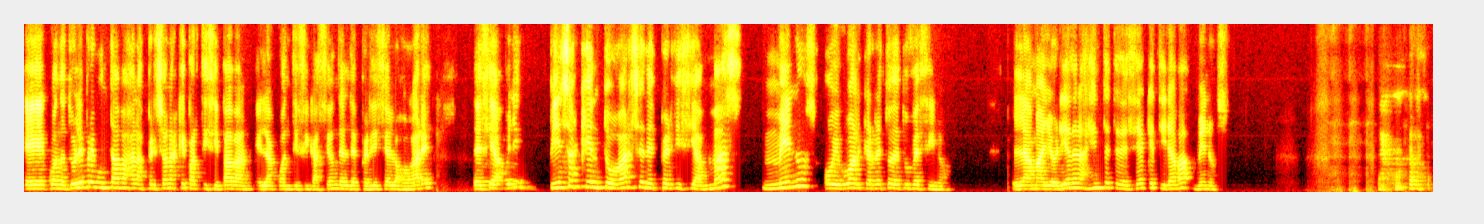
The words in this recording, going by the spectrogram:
eh, cuando tú le preguntabas a las personas que participaban en la cuantificación del desperdicio en los hogares, decía, oye, ¿piensas que en tu hogar se desperdicia más menos o igual que el resto de tus vecinos? La mayoría de la gente te decía que tiraba menos.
